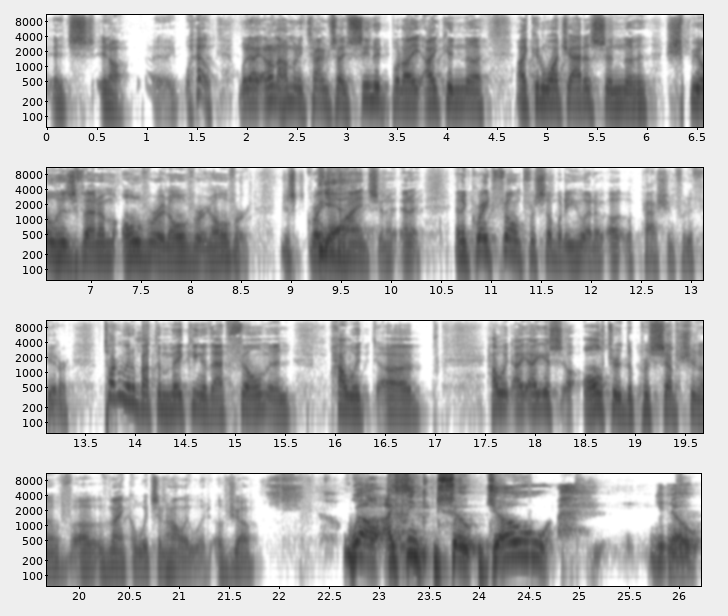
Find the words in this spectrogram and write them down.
it's you know. Uh, well, I, I, don't know how many times I've seen it, but I, I can I can watch Addison spiel his venom over and over and over. Just great yeah. lines and a, and, a, and a great film for somebody who had a, a, passion for the theater. Talk a bit about the making of that film and how it, uh, how it, I, I, guess, altered the perception of, of Mankiewicz in Hollywood, of Joe. Well, I think so. Joe, you know,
